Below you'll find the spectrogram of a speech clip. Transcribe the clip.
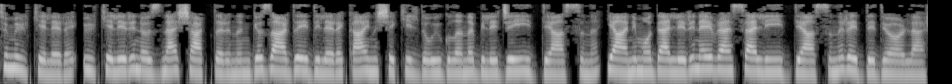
tüm ülkelere, ülkelerin öznel şartlarının göz ardı edilerek aynı şekilde uygulanabileceği iddiasını, yani modellerin evrenselliği iddiasını reddediyorlar.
